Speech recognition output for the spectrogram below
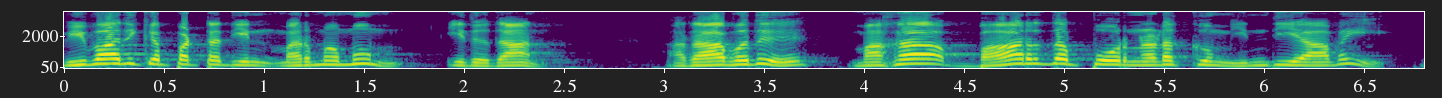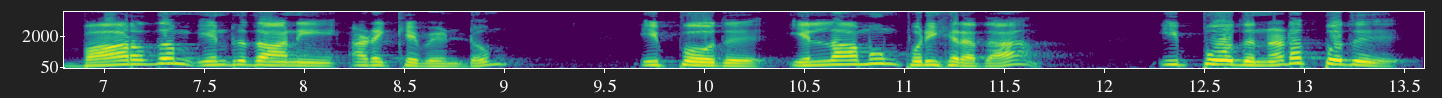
விவாதிக்கப்பட்டதின் மர்மமும் இதுதான். அதாவது மகா பாரத போர் நடக்கும் இந்தியாவை பாரதம் என்றுதானே அழைக்க வேண்டும்? இப்போது எல்லாமும் புரிகிறதா? இப்போது நடப்பது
